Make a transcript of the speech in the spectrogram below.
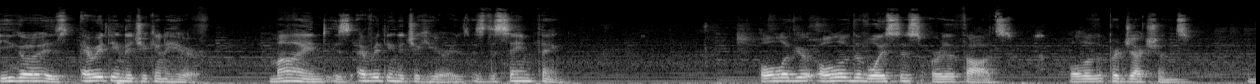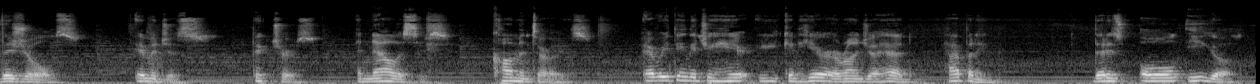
Ego is everything that you can hear. Mind is everything that you hear. It's, the same thing. All of your all of the voices or the thoughts, all of the projections, visuals, images, pictures, analysis, commentaries, everything that you hear you can hear around your head happening. That is all ego.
